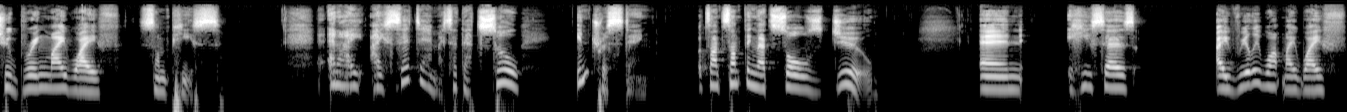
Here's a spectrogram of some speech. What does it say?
to bring my wife some peace. And I, I said to him, I said, that's so interesting. It's not something that souls do. And he says, I really want my wife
